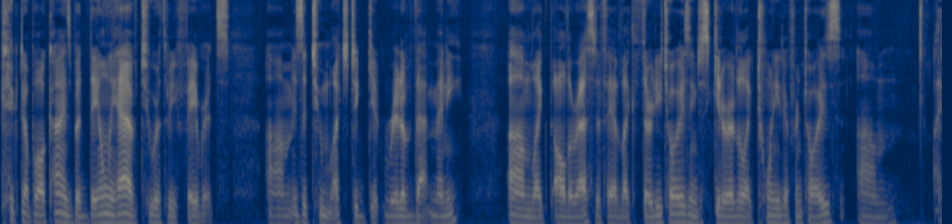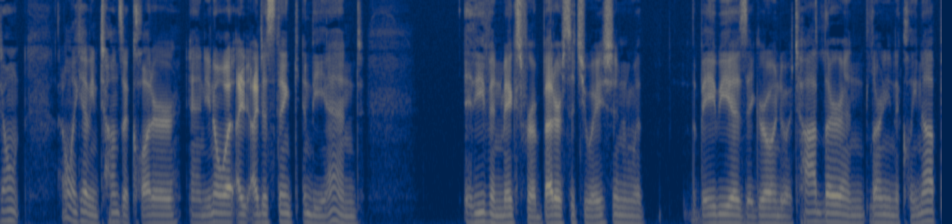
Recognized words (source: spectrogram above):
picked up all kinds, but they only have two or three favorites. Um, is it too much to get rid of that many? Um, like all the rest, if they have like 30 toys and just get rid of like 20 different toys. Um, I don't I don't like having tons of clutter. And you know what? I, I just think in the end, it even makes for a better situation with the baby as they grow into a toddler and learning to clean up.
